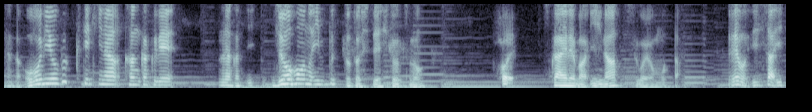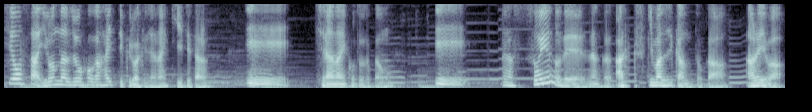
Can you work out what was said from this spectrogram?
なんか、オーディオブック的な感覚で、なんか、い情報のインプットとして一つのはい。使えればいいなってすごい思った。でも、いさ、一応さ、いろんな情報が入ってくるわけじゃない？聞いてたら。うんうん。知らないこととかも。うんうん。なんかそういうので、なんか、あ、隙間時間とか、あるいは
